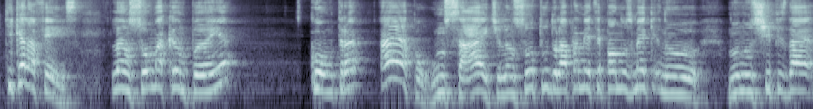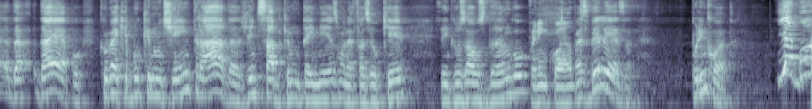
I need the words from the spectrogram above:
O que, que ela fez? Lançou uma campanha contra a Apple. Um site, lançou tudo lá para meter pau nos, Mac, no, no- nos chips da, da, da Apple. Que o MacBook não tinha entrada, a gente sabe que não tem mesmo, né? Fazer o quê? Tem que usar os dangle. Por enquanto. Mas beleza, por enquanto. E agora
